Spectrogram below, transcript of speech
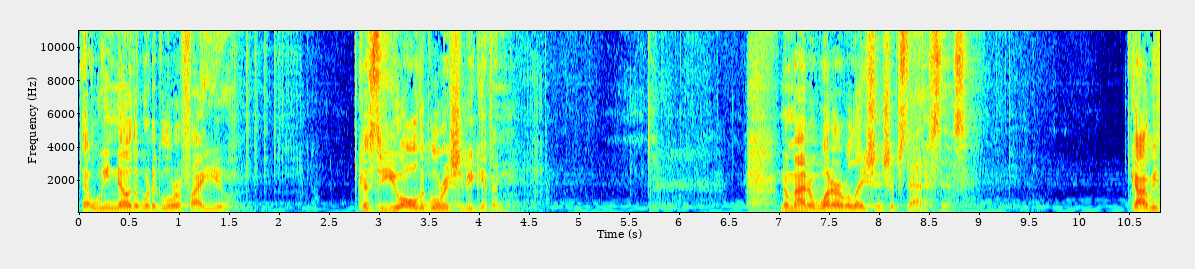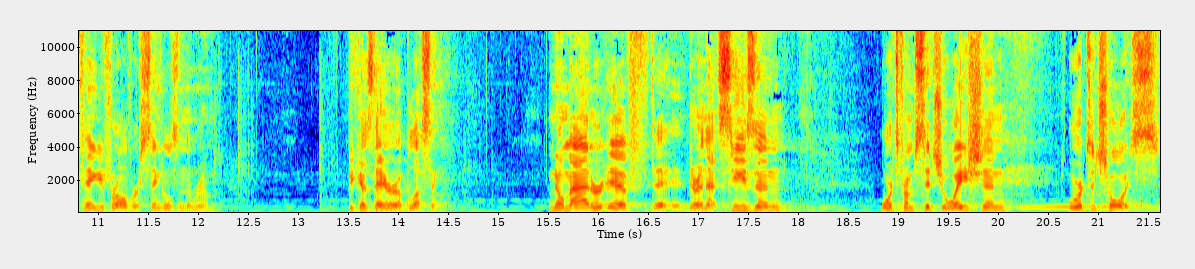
that we know that we're to glorify you. Because to you, all the glory should be given. No matter what our relationship status is. God, we thank you for all of our singles in the room because they are a blessing. No matter if they're in that season or it's from situation or it's a choice.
